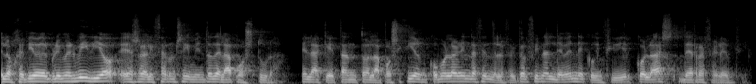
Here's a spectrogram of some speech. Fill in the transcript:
El objetivo del primer vídeo es realizar un seguimiento de la postura, en la que tanto la posición como la orientación del efector final deben de coincidir con las de referencia.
